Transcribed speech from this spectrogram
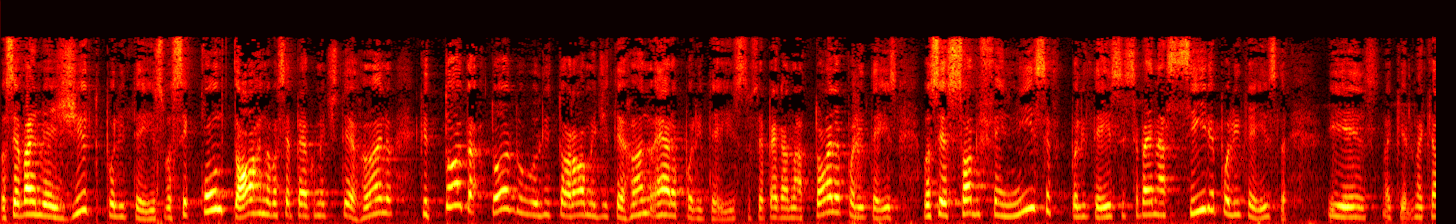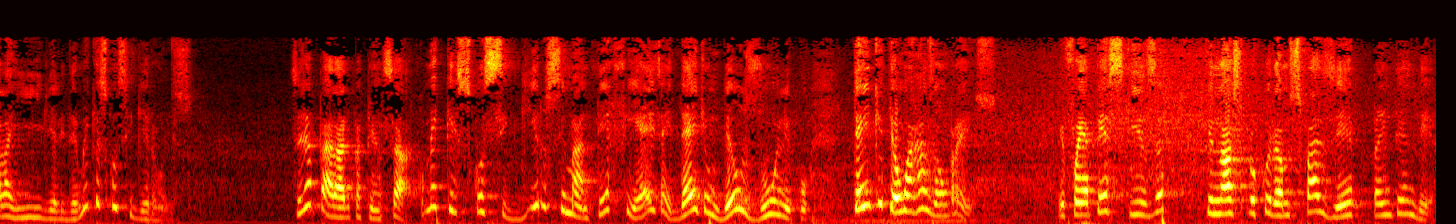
Você vai no Egito, politeísta. Você contorna, você pega o Mediterrâneo, que toda, todo o litoral mediterrâneo era politeísta. Você pega a Anatólia, politeísta. Você sobe Fenícia, politeísta. Você vai na Síria, politeísta. E eles, naquele, naquela ilha ali dentro. Como é que eles conseguiram isso? Vocês já pararam para pensar? Como é que eles conseguiram se manter fiéis à ideia de um Deus único? Tem que ter uma razão para isso. E foi a pesquisa que nós procuramos fazer para entender.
